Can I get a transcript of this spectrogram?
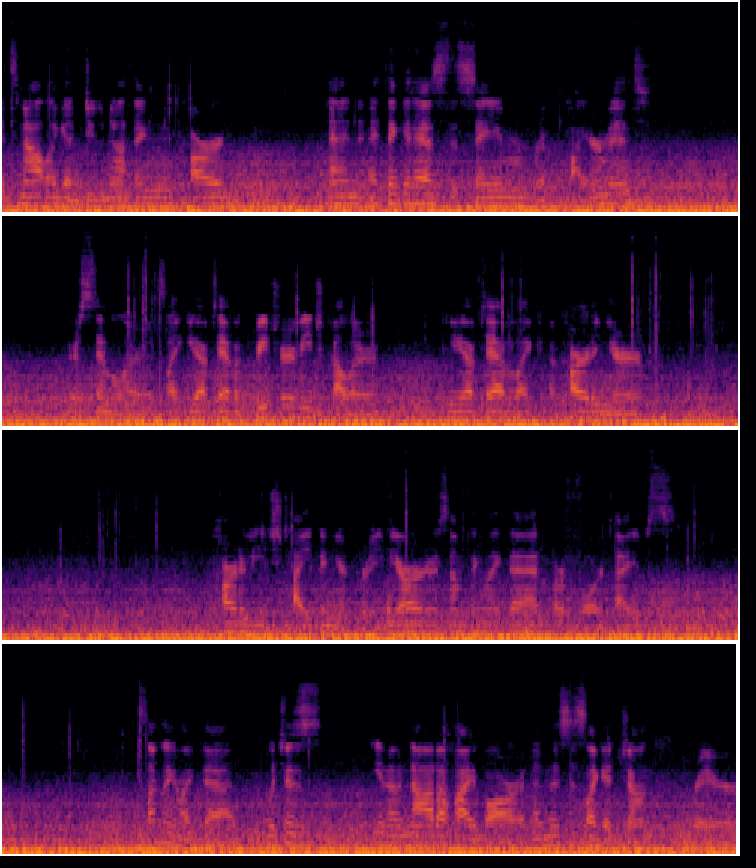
it's not like a do nothing card. And I think it has the same requirement. Or similar. It's like you have to have a creature of each color. And you have to have like a card in your card of each type in your graveyard or something like that. Or four types. Something like that. Which is, you know, not a high bar. And this is like a junk rare.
